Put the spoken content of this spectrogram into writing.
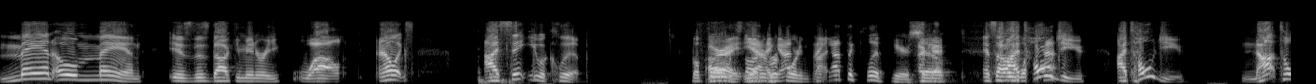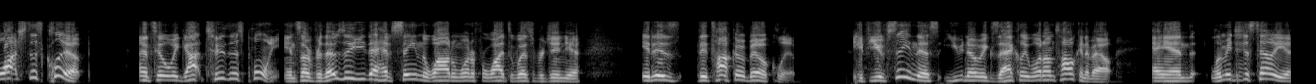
man, oh man, is this documentary wild. Alex, I sent you a clip before we started yeah, recording. I got, I got, the clip here. So, okay. and so, so I told you, I told you not to watch this clip until we got to this point. And so, for those of you that have seen the Wild and Wonderful Whites of West Virginia, it is the Taco Bell clip. If you've seen this, you know exactly what I'm talking about. And let me just tell you,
